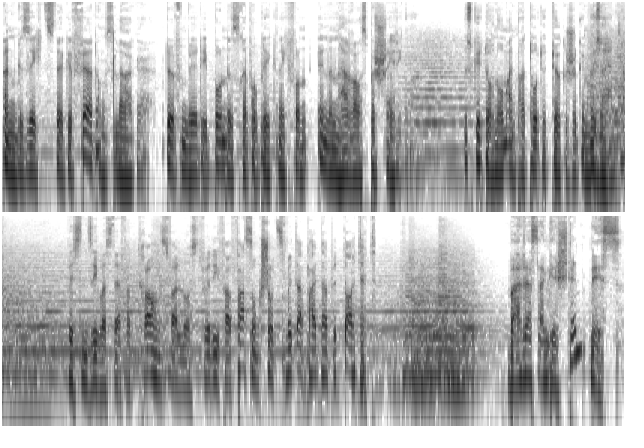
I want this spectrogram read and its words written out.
Angesichts der Gefährdungslage dürfen wir die Bundesrepublik nicht von innen heraus beschädigen. Es geht doch nur um ein paar tote türkische Gemüsehändler. Wissen Sie, was der Vertrauensverlust für die Verfassungsschutzmitarbeiter bedeutet? War das ein Geständnis?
